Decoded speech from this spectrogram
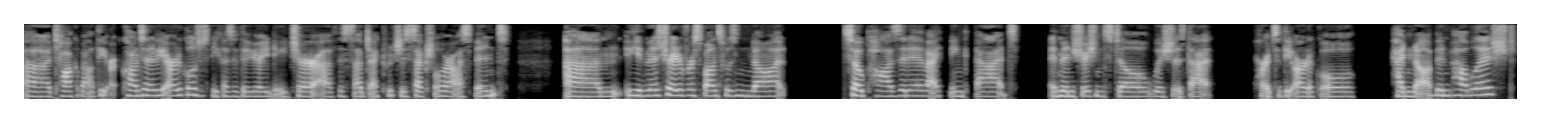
uh, talk about the content of the article just because of the very nature of the subject, which is sexual harassment. Um, the administrative response was not so positive. I think that administration still wishes that parts of the article had not been published.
